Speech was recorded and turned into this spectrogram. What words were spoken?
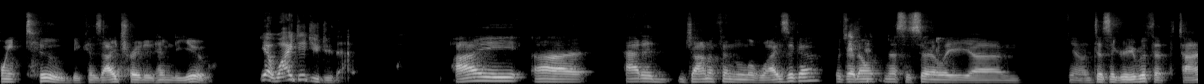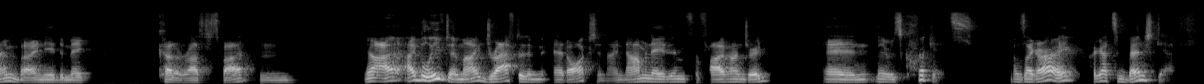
0.2 because I traded him to you. Yeah, why did you do that? I uh, added Jonathan Loaisiga, which I don't necessarily um, you know disagree with at the time, but I needed to make cut a roster spot. And you know, I, I believed him. I drafted him at auction. I nominated him for 500, and there was crickets. I was like, all right, I got some bench depth.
